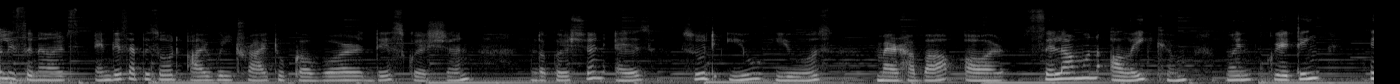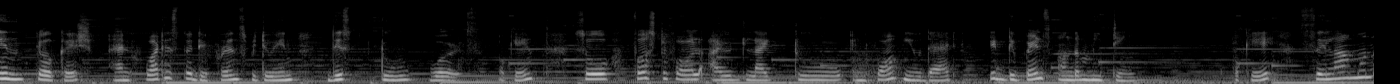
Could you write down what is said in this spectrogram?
listeners. In this episode, I will try to cover this question. The question is Should you use merhaba or selamun alaikum when greeting in Turkish? And what is the difference between these two words? Okay, so first of all, I would like to inform you that it depends on the meeting okay Salamun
